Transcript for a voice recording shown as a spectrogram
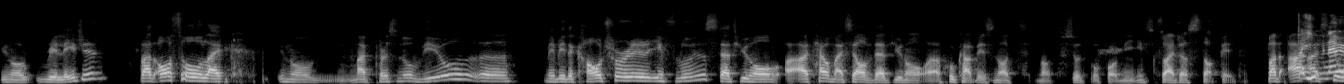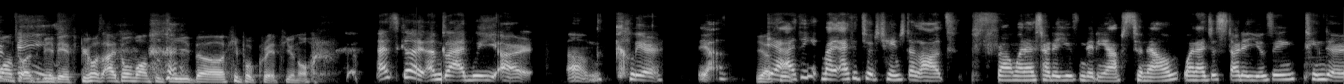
you know, religion, but also like, you know, my personal view, uh, maybe the cultural influence that, you know, I I tell myself that, you know, uh, hookup is not not suitable for me. So I just stop it. But, I, But I you've still want to admit it because I don't want to be the hypocrite, you know. That's good. I'm glad we are um clear. Yeah. Yeah. yeah so- i think my attitude changed a lot from when i started using dating apps to now when i just started using tinder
